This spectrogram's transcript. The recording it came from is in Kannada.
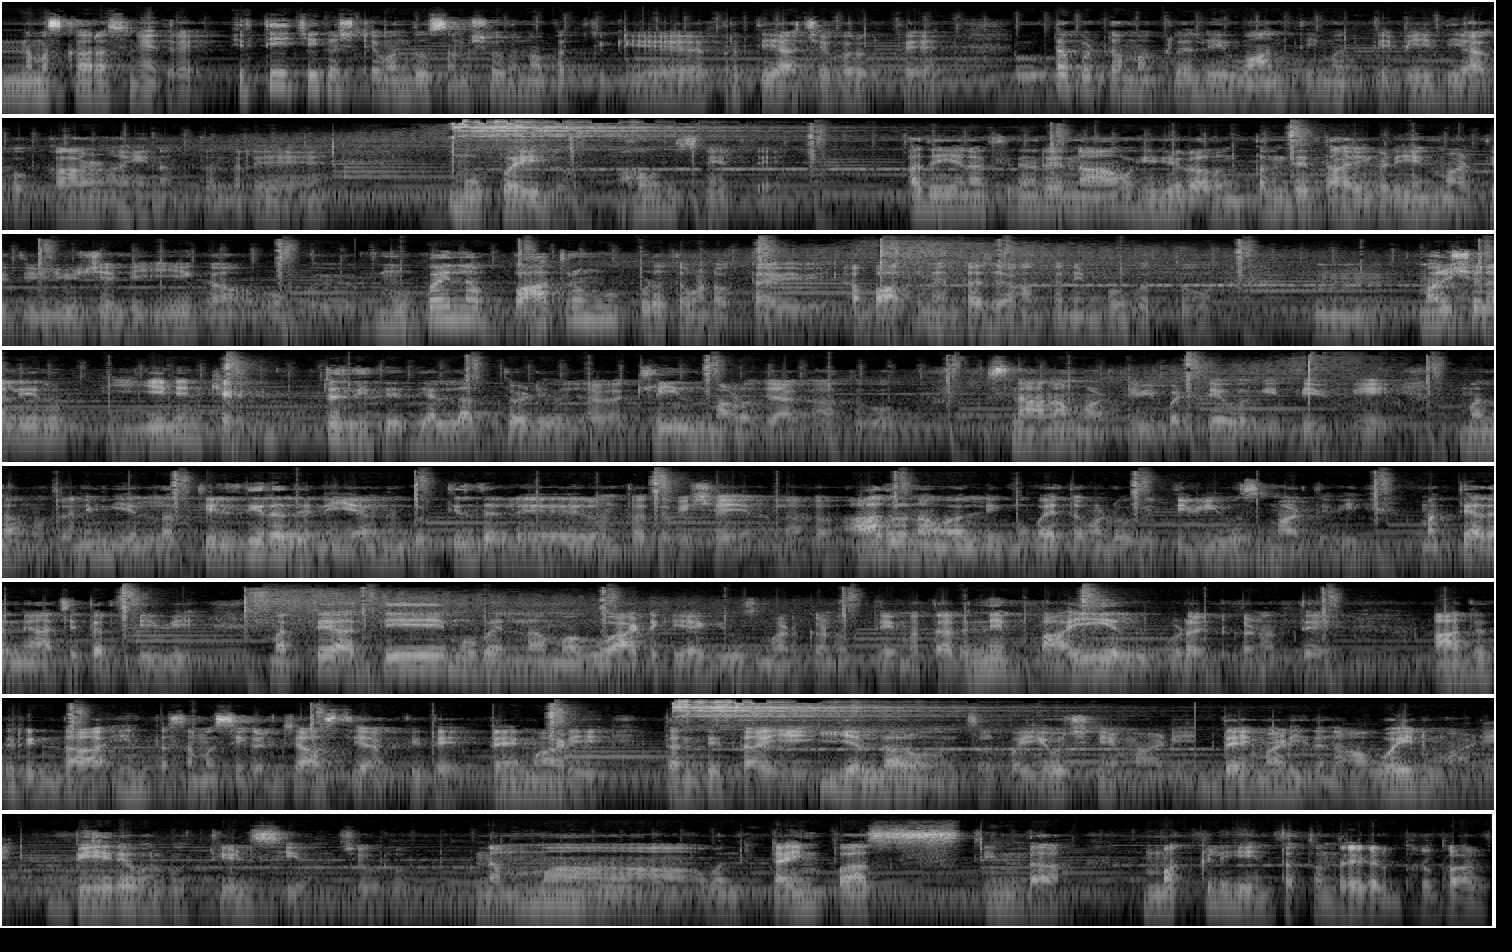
ನಮಸ್ಕಾರ ಸ್ನೇಹಿತರೆ. ಇತ್ತೀಚೆಗಷ್ಟೇ ಒಂದು ಸಂಶೋಧನಾ ಪತ್ರಿಕೆ ಪ್ರತಿ ಆಚೆ ಬರುತ್ತೆ. ಪುಟ್ಟ ಪುಟ್ಟ ಮಕ್ಕಳಲ್ಲಿ ವಾಂತಿ ಮತ್ತು ಭೇದಿ ಆಗೋ ಕಾರಣ ಏನಂತಂದರೆ ಮೊಬೈಲು. ಹೌದು ಸ್ನೇಹಿತರೆ. ಅದು ಏನಾಗ್ತಿದೆ ಅಂದರೆ ನಾವು ಹಿರಿಯರಾದಂಥ ತಂದೆ ತಾಯಿಗಳು ಏನು ಮಾಡ್ತಿದ್ವಿ? ಯೂಶಲಿ ಈಗ ಮೊಬೈಲ್ನ ಬಾತ್ರೂಮ್ಗೂ ಕೂಡ ತೊಗೊಂಡು ಹೋಗ್ತಾ ಇದ್ದೀವಿ. ಆ ಬಾತ್ರೂಮ್ ಎಂಥ ಜಾಗ ಅಂತ ನಿಮಗೂ ಗೊತ್ತು. ಮನುಷ್ಯನಲ್ಲಿರೋ ಏನೇನು ಕೆಟ್ಟದಿದೆ ಎಲ್ಲ ತೊಳೆಯೋ ಜಾಗ ಕ್ಲೀನ್ ಮಾಡೋ ಜಾಗ ಅದು. ಸ್ನಾನ ಮಾಡ್ತೀವಿ, ಬಟ್ಟೆ ಒಗಿತೀವಿ, ಮಲಮೂತ್ರ, ನಿಮಗೆ ಎಲ್ಲ ತಿಳಿದಿರೋದೇನೆ, ಏನು ಗೊತ್ತಿಲ್ಲದಲ್ಲೇ ಇರೋವಂಥದ್ದು ವಿಷಯ ಏನಲ್ಲ ಅದು. ಆದರೂ ನಾವು ಅಲ್ಲಿ ಮೊಬೈಲ್ ತೊಗೊಂಡು ಹೋಗಿರ್ತೀವಿ ಯೂಸ್ ಮಾಡ್ತೀವಿ, ಮತ್ತು ಅದನ್ನೇ ಆಚೆ ತರ್ತೀವಿ, ಮತ್ತು ಅದೇ ಮೊಬೈಲ್ನ ಮಗು ಆಟಿಕೆಯಾಗಿ ಯೂಸ್ ಮಾಡ್ಕೊಳುತ್ತೆ ಮತ್ತು ಅದನ್ನೇ ಬಾಯಿಯಲ್ಲೂ ಕೂಡ ಇಟ್ಕೊಳುತ್ತೆ ಆದ್ದರಿಂದ ಇಂಥ ಸಮಸ್ಯೆಗಳು ಜಾಸ್ತಿ ಆಗ್ತಿದೆ. ದಯಮಾಡಿ ತಂದೆ ತಾಯಿ, ಎಲ್ಲರೂ ಒಂದು ಸ್ವಲ್ಪ ಯೋಚನೆ ಮಾಡಿ, ದಯಮಾಡಿ ಇದನ್ನು ಅವಾಯ್ಡ್ ಮಾಡಿ. ಬೇರೆಯವ್ರಿಗೂ ತಿಳಿಸಿ ಒಂಚೂರು. ನಮ್ಮ ಒಂದು ಟೈಮ್ ಪಾಸಿಂದ ಮಕ್ಕಳಿಗೆ ಇಂಥ ತೊಂದರೆಗಳು ಬರಬಾರ್ದು.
